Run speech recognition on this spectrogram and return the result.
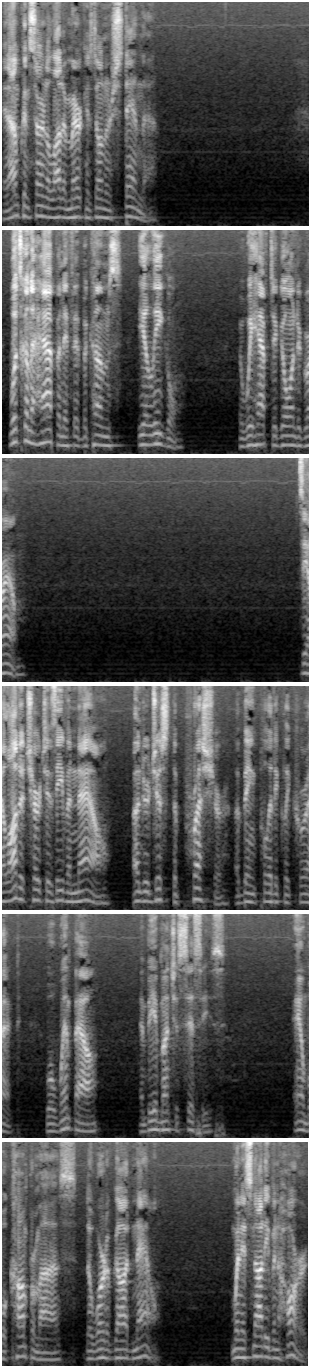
And I'm concerned a lot of Americans don't understand that. What's going to happen if it becomes illegal? And we have to go underground. See, a lot of churches, even now, under just the pressure of being politically correct, will wimp out and be a bunch of sissies and will compromise the Word of God now when it's not even hard.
